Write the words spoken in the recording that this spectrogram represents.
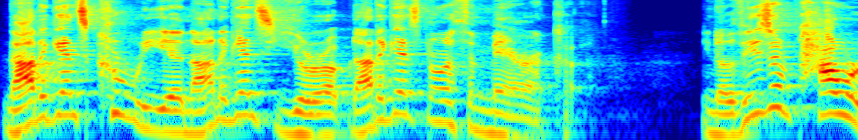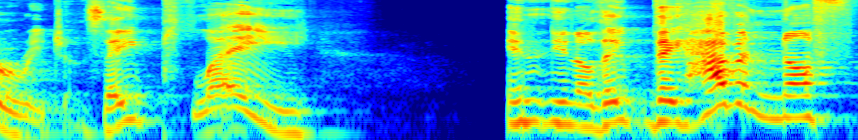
Not against Korea, not against Europe, not against North America. You know, these are power regions. They play in, you know, they, they have enough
